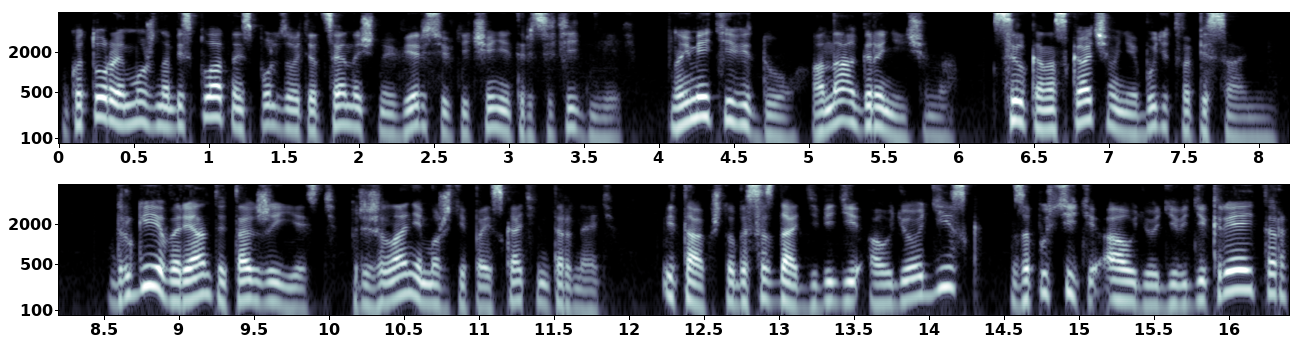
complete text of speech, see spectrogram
у которой можно бесплатно использовать оценочную версию в течение 30 дней. Но имейте в виду, она ограничена. Ссылка на скачивание будет в описании. Другие варианты также есть. При желании можете поискать в интернете. Итак, чтобы создать DVD аудиодиск, запустите Audio DVD Creator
